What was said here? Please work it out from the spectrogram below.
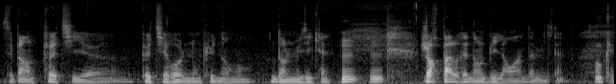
C'est pas un petit, euh, petit rôle non plus dans, dans le musical. Hmm, hmm. J'en reparlerai dans le bilan hein, d'Hamilton. Ok.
